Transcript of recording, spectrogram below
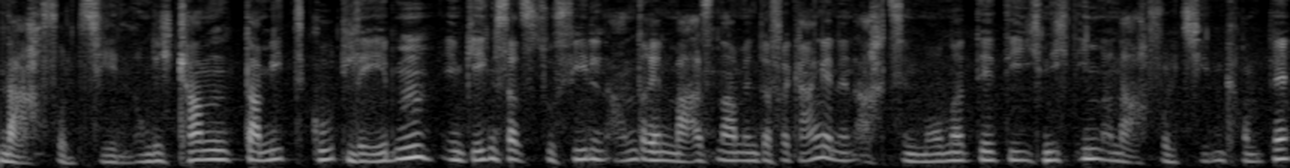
nachvollziehen. Und ich kann damit gut leben, im Gegensatz zu vielen anderen Maßnahmen der vergangenen 18 Monate, die ich nicht immer nachvollziehen konnte,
